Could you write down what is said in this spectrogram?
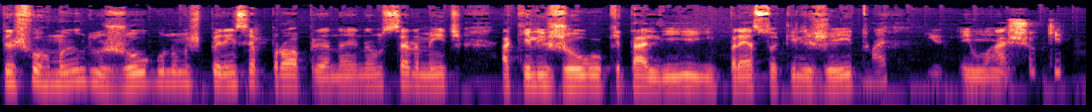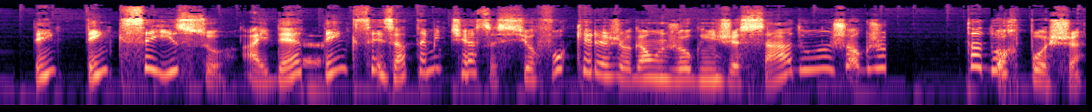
transformando o jogo numa experiência própria, né? Não necessariamente aquele jogo que tá ali impresso daquele jeito. Mas eu, e... eu acho que tem, tem que ser isso. A ideia é. tem que ser exatamente essa. Se eu for querer jogar um jogo engessado, eu jogo computador, poxa.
